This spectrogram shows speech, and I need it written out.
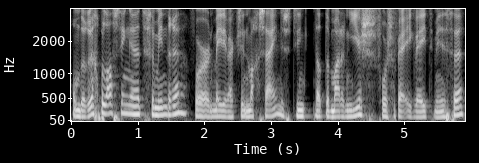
om de rugbelasting uh, te verminderen voor de medewerkers in het magazijn. Dus dat de mariniers, voor zover ik weet tenminste,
